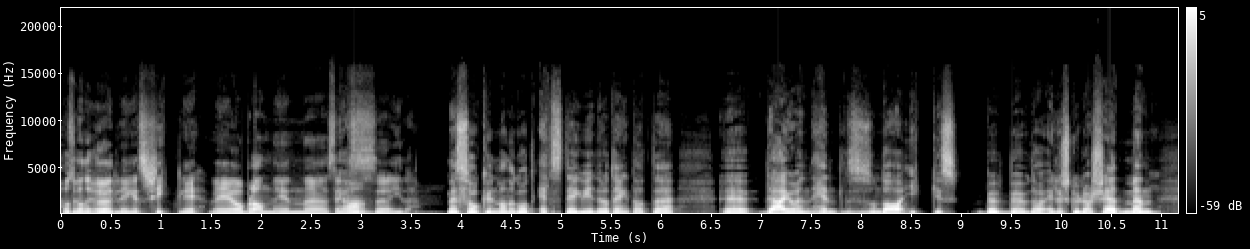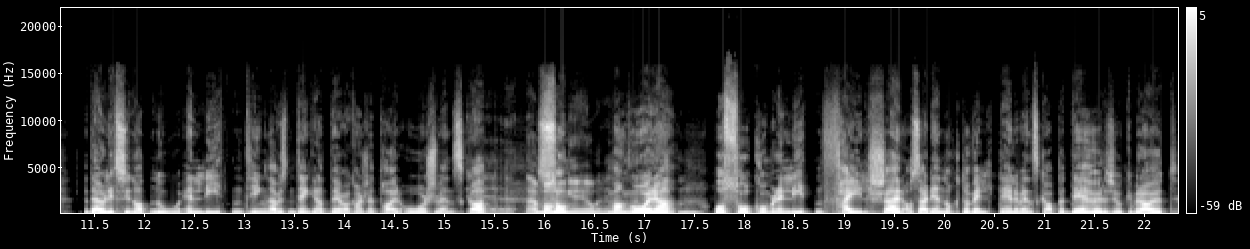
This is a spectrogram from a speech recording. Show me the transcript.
Og så kan det ødelegges skikkelig ved å blande inn eh, sex ja. i det. Men så kunne man jo gått ett steg videre og tenkt at eh, eh, det er jo en hendelse som da ikke behøvde eller skulle ha skjedd, men det er jo litt synd at noe, en liten ting, da, hvis en tenker at det var kanskje et par års vennskap mange som- år. Mange år, ja. Mm. Og så kommer det en liten feilskjær, og så er det nok til å velte hele vennskapet. Det høres jo ikke bra ut.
